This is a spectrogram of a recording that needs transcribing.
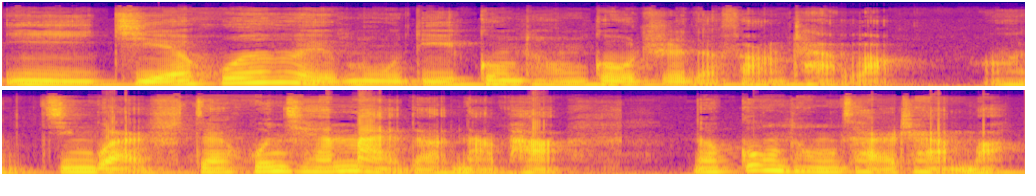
以结婚为目的共同购置的房产了啊。尽管是在婚前买的，哪怕那共同财产嘛，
